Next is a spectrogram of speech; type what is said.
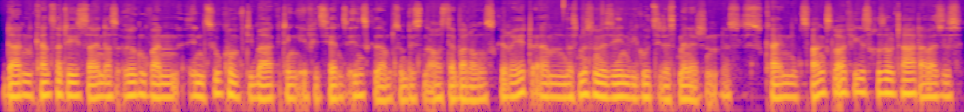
dann kann es natürlich sein, dass irgendwann in Zukunft die Marketing-Effizienz insgesamt so ein bisschen aus der Balance gerät. Ähm, das müssen wir sehen, wie gut sie das managen. Das ist kein zwangsläufiges Resultat, aber es ist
